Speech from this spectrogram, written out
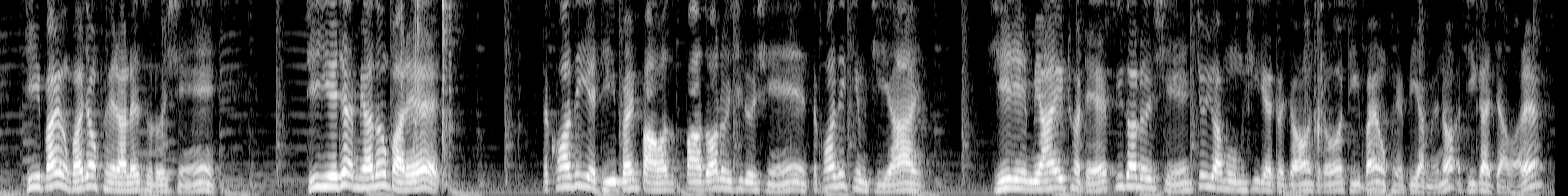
။ဒီအပိုင်းကိုဘာကြောင့်ဖယ်တာလဲဆိုလို့ရှိရင်ဒီရေဓာတ်အများဆုံးပါတဲ့တခွားသီးရဲ့ဒီအပိုင်းပါပါသွားလို့ရှိလို့ရှိရင်တခွားသီးကင်မချီကရေတွေအများကြီးထွက်တယ်ပြီးသွားလို့ရှိရင်ကျွတ်ရွမှုမရှိတဲ့အတွက်ကြောင့်ကျွန်တော်တို့ဒီအပိုင်းကိုဖယ်ပေးရမယ်เนาะအဓိကကြပါတယ်။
